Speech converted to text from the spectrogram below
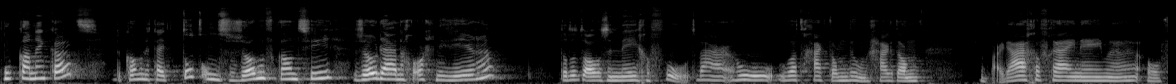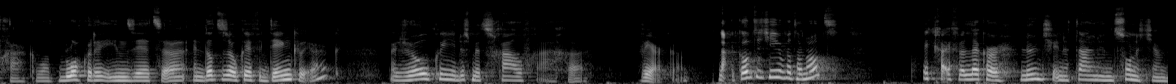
hoe kan ik het de komende tijd tot onze zomervakantie zodanig organiseren dat het al als een negen voelt. Waar, hoe, wat ga ik dan doen? Ga ik dan een paar dagen vrij nemen of ga ik wat blokken erin zetten? En dat is ook even denkwerk. Maar zo kun je dus met schaalvragen werken. Nou, ik hoop dat je hier wat aan had. Ik ga even lekker lunchen in de tuin in het zonnetje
